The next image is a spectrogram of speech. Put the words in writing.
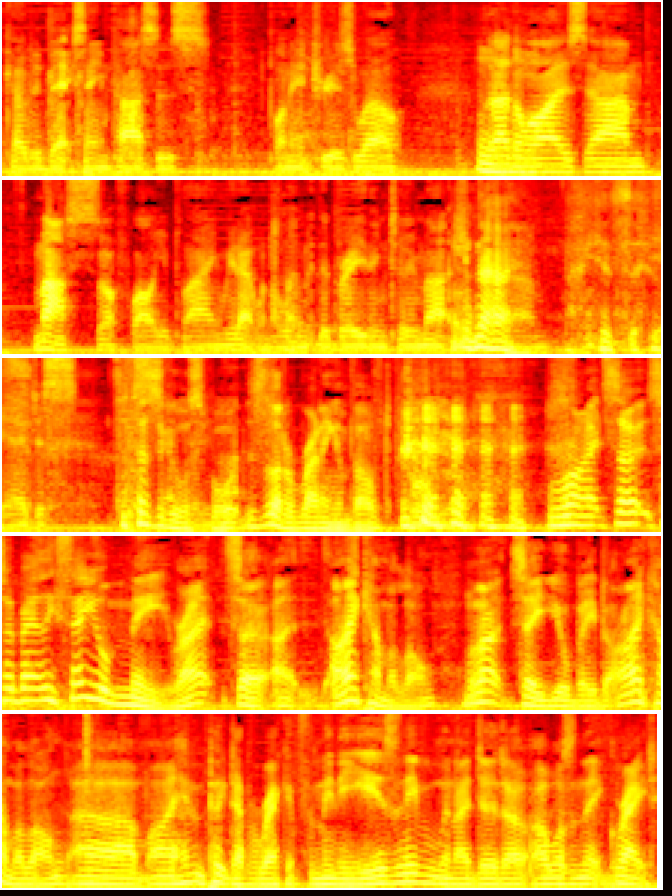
COVID vaccine passes upon entry as well. But otherwise, um, masks off while you're playing. We don't want to limit the breathing too much. No, but, um, it's, it's, yeah, just it's a physical sport. There's a lot of running involved. Well, yeah. Right, so so Bailey, say you're me, right? So I, I come along. Well, I don't say you'll be, but I come along. Um, I haven't picked up a racket for many years, and even when I did, I, I wasn't that great.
